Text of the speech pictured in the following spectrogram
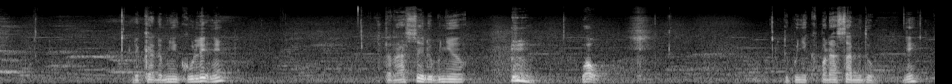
Dekat dia punya kulit ni Terasa dia punya Wow Dia punya kepedasan tu Ni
